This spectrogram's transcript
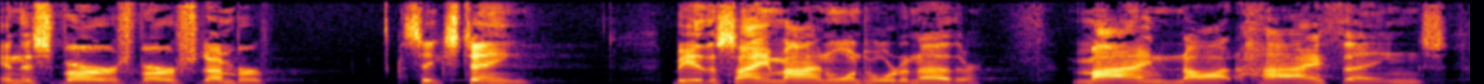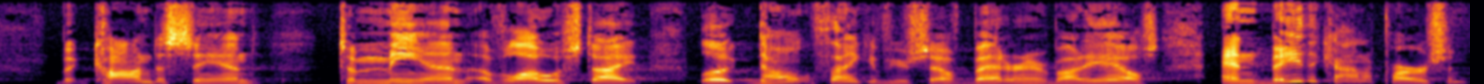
in this verse, verse number 16. Be of the same mind one toward another. Mind not high things, but condescend to men of low estate. Look, don't think of yourself better than everybody else, and be the kind of person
